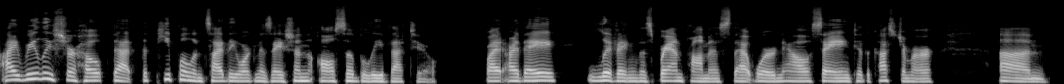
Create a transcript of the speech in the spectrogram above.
I really sure hope that the people inside the organization also believe that too, right? Are they living this brand promise that we're now saying to the customer? Um,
